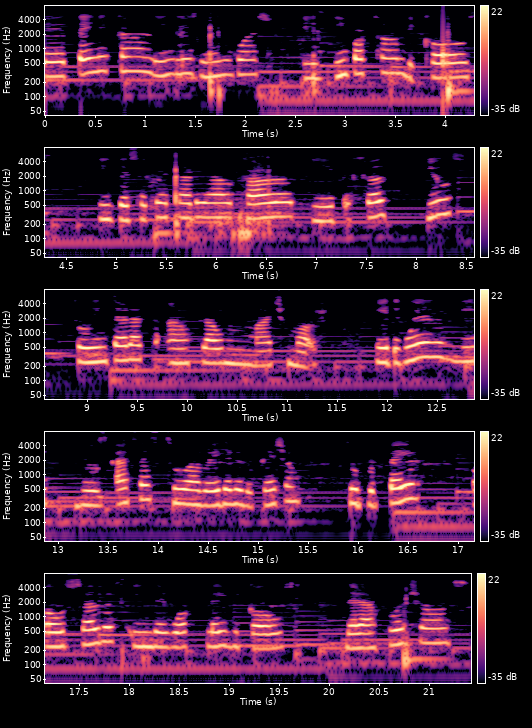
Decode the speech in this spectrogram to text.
The technical English language is important because it's the secretarial part it helps you to interact and flow much more. It will give you access to a better education to prepare ourselves in the workplace because there are functions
